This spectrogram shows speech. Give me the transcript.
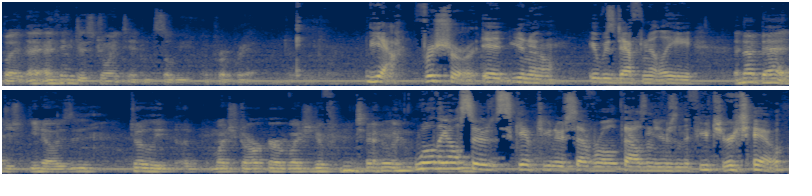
but I, I think disjointed would still be appropriate. yeah for sure it you know it was definitely And not bad. Just you know, is totally uh, much darker, much different tone. well they also skipped you know several thousand years in the future too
